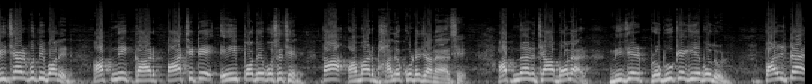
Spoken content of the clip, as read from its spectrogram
বিচারপতি বলেন আপনি কার পা চেটে এই পদে বসেছেন, তা আমার ভালো করে জানা আছে। আপনার যা বলার, নিজের প্রভুকে গিয়ে বলুন। পাল্টা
